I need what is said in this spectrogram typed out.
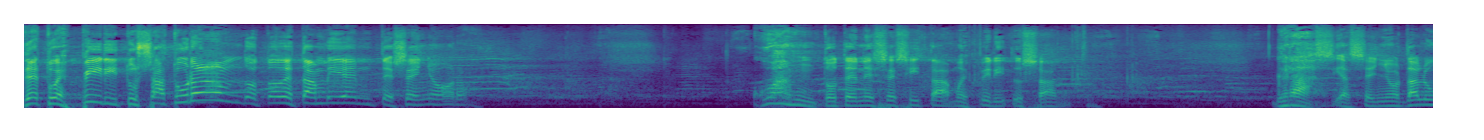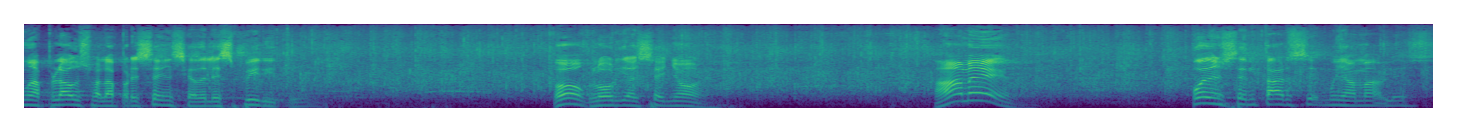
de tu espíritu, saturando todo este ambiente, Señor. ¿Cuánto te necesitamos, Espíritu Santo? Gracias, Señor. Dale un aplauso a la presencia del Espíritu. Oh, gloria al Señor. Amén. Pueden sentarse, muy amables.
